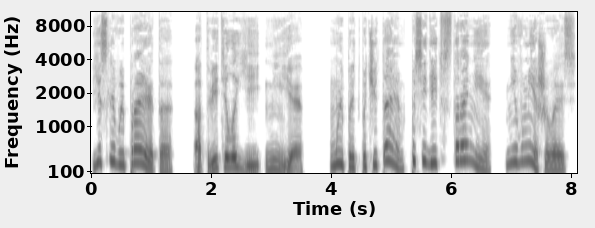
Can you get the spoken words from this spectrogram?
если вы про это, — ответила ей Мия. Мы предпочитаем посидеть в стороне, не вмешиваясь.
